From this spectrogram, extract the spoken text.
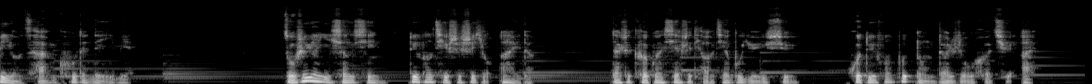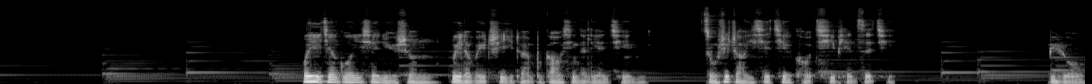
必有残酷的那一面。总是愿意相信对方其实是有爱的，但是客观现实条件不允许，或对方不懂得如何去爱。我也见过一些女生为了维持一段不高兴的恋情，总是找一些借口欺骗自己。比如，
